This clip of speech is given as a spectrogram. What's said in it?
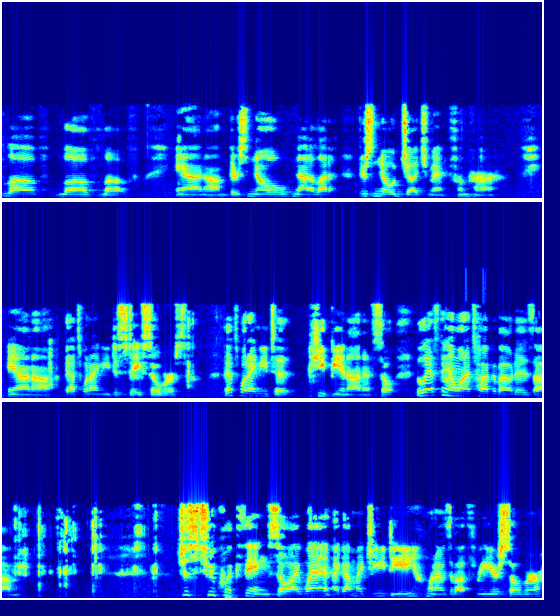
love, love, love. And um, there's no, not a lot of, there's no judgment from her. And uh, that's what I need to stay sober that's what I need to keep being honest. So the last thing I want to talk about is um, just two quick things. So I went, I got my GED when I was about three years sober.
